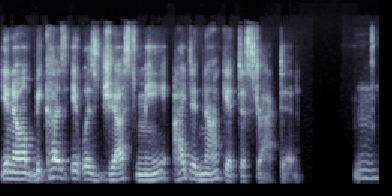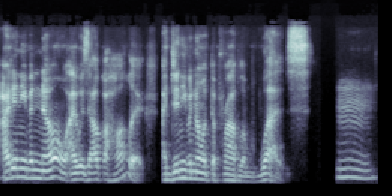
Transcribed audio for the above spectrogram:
You know, because it was just me, I did not get distracted. Mm-hmm. I didn't even know I was alcoholic. I didn't even know what the problem was. Mm.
